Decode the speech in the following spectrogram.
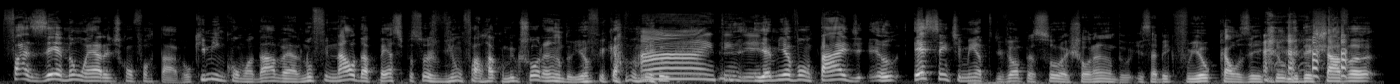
fazer não era desconfortável. O que me incomodava era, no final da peça, as pessoas vinham falar comigo chorando. E eu ficava meio. Ah, entendi. E a minha vontade, eu, esse sentimento de ver uma pessoa chorando e saber que fui eu que causei aquilo, me deixava.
